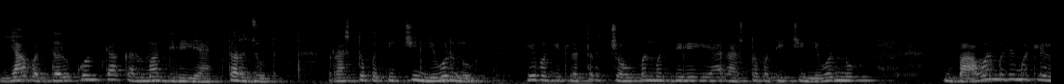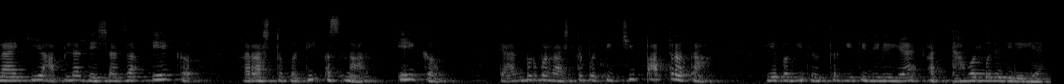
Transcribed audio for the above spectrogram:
याबद्दल कोणत्या कलमात दिलेली आहे? तरजूद. राष्ट्रपतीची निवडणूक हे बघितलं तर चौपन्नमध्ये दिलेली आहे राष्ट्रपतीची निवडणूक बावनमध्ये म्हटलेलं आहे की आपल्या देशाचा एक राष्ट्रपती असणार. एक. त्याचबरोबर राष्ट्रपतीची पात्रता हे बघितलं तर किती दिलेली आहे? अठ्ठावन्नमध्ये दिलेली आहे.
